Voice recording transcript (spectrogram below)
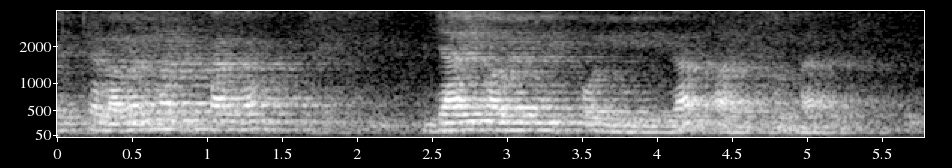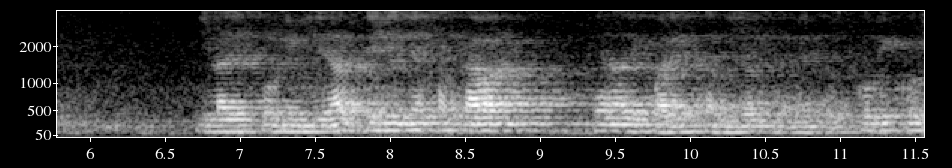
es que al haber una recarga, ya iba a haber disponibilidad para explotar. Y la disponibilidad que ellos ya sacaban era de 40 millones de metros cúbicos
